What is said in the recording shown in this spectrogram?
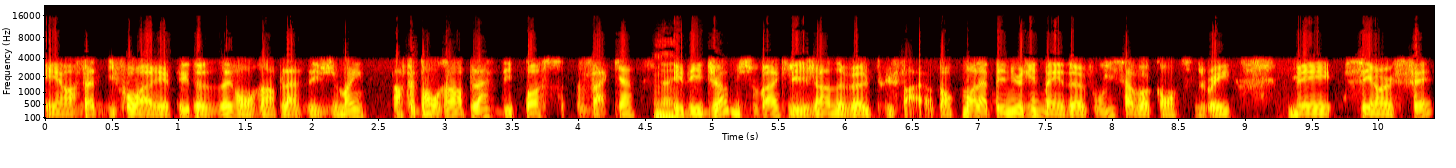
Et en fait, il faut arrêter de se dire on remplace des humains. En fait, on remplace des postes vacants et des jobs souvent que les gens ne veulent plus faire. Donc moi, la pénurie de main-d'œuvre, oui, ça va continuer, mais c'est un fait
